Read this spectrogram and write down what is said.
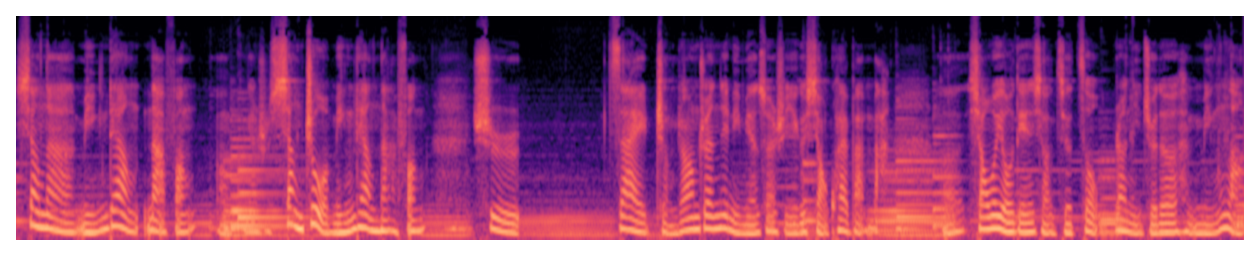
《向那明亮那方》，啊，应该是《向这明亮那方》，是在整张专辑里面算是一个小快板吧，稍微有点小节奏，让你觉得很明朗、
